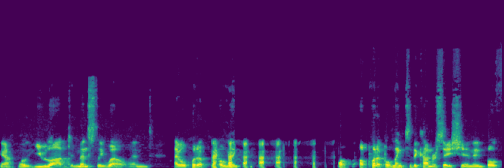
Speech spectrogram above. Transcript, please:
Yeah, well, you lobbed immensely well, and I will put up a link. I'll, I'll, put up a link to the conversation in both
